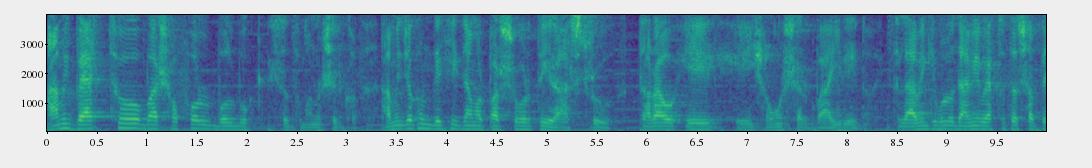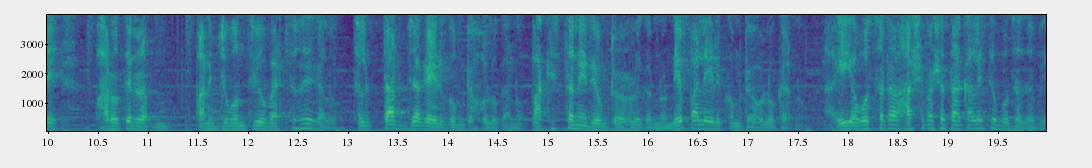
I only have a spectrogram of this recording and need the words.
আমি ব্যর্থ বা সফল বলব তো মানুষের কথা। আমি যখন দেখি যে আমার পার্শ্ববর্তী রাষ্ট্র, তারাও এই এই সমস্যার বাইরে নয়। তাহলে আমি কি বলব যে আমি ব্যর্থতার সাথে ভারতের বাণিজ্য মন্ত্রীও ব্যর্থ হয়ে গেল? তাহলে তার জায়গায় এরকমটা হলো কেন? পাকিস্তানে এরকমটা হলো কেন? নেপালে এরকমটা হলো কেন? এই অবস্থাটা আশেপাশে তাকালে তো বোঝা যাবে।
